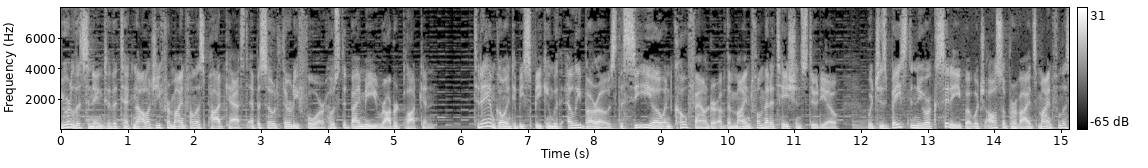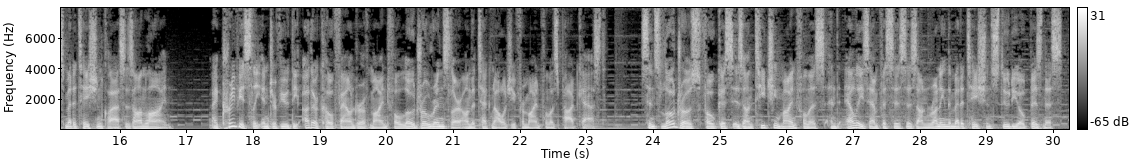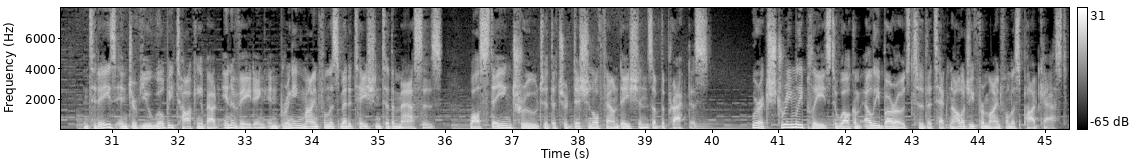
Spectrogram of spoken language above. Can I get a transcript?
You're listening to the Technology for Mindfulness podcast, episode 34, hosted by me, Robert Plotkin. Today I'm going to be speaking with Ellie Burrows, the CEO and co founder of the Mindful Meditation Studio, which is based in New York City, but which also provides mindfulness meditation classes online. I previously interviewed the other co founder of Mindful, Lodro Rinzler, on the Technology for Mindfulness podcast. Since Lodro's focus is on teaching mindfulness and Ellie's emphasis is on running the meditation studio business, in today's interview, we'll be talking about innovating in bringing mindfulness meditation to the masses while staying true to the traditional foundations of the practice. We're extremely pleased to welcome Ellie Burrows to the Technology for Mindfulness podcast.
